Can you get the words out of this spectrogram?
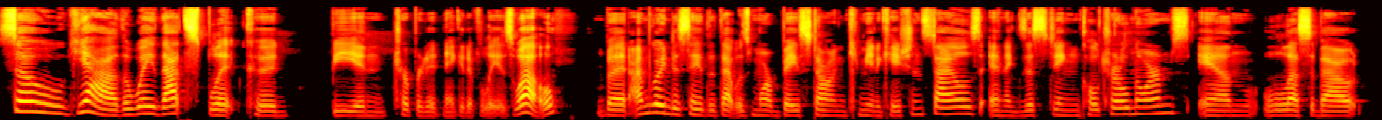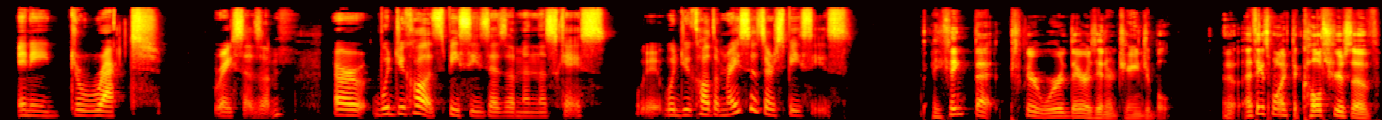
So, yeah, the way that split could be interpreted negatively as well. But I'm going to say that that was more based on communication styles and existing cultural norms and less about any direct racism. Or would you call it speciesism in this case? Would you call them races or species? I think that particular word there is interchangeable. I think it's more like the cultures of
